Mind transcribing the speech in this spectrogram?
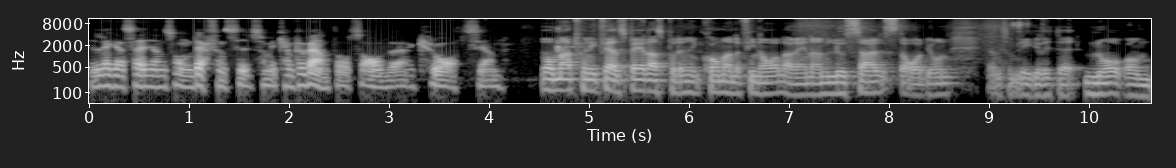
lägga sig i en sån defensiv som vi kan förvänta oss av Kroatien. Och matchen ikväll spelas på den kommande finalarenan Lusail-stadion. Den som ligger lite norr om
